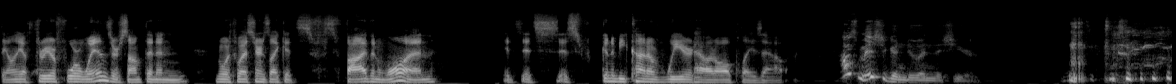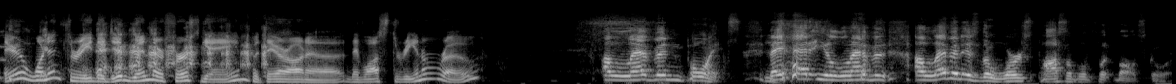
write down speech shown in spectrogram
they only have three or four wins or something, and Northwestern's like it's five and one. It's it's it's going to be kind of weird how it all plays out. How's Michigan doing this year? They're one and three. They did win their first game, but they are on a they've lost three in a row. 11 points. They had 11. 11 is the worst possible football score.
